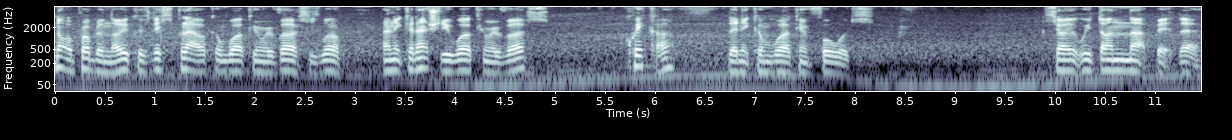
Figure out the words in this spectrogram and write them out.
Not a problem though, because this plough can work in reverse as well. And it can actually work in reverse quicker than it can work in forwards. So we've done that bit there.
